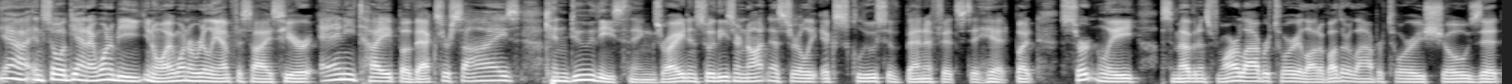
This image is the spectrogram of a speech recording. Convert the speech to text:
Yeah. And so again, I want to be, you know, I want to really emphasize here any type of exercise can do these things, right? And so these are not necessarily exclusive benefits to HIIT, but certainly some evidence from our laboratory, a lot of other laboratories shows that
